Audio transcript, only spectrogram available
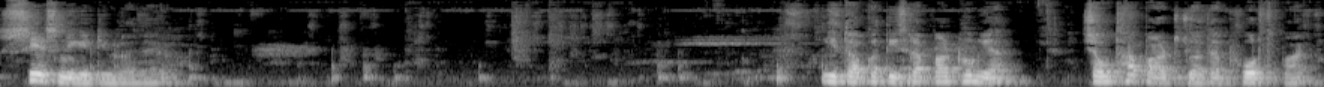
शेष निगेटिव रह जाएगा। ये तो आपका तीसरा पार्ट हो गया। चौथा पार्ट जो आता है फोर्थ पार्ट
